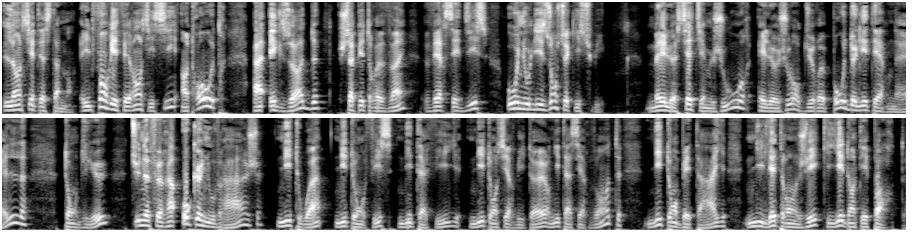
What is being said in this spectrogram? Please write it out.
l'Ancien Testament. Et ils font référence ici, entre autres, à Exode, chapitre 20, verset 10, où nous lisons ce qui suit. Mais le septième jour est le jour du repos de l'Éternel, ton Dieu, tu ne feras aucun ouvrage, ni toi, ni ton fils, ni ta fille, ni ton serviteur, ni ta servante, ni ton bétail, ni l'étranger qui est dans tes portes.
